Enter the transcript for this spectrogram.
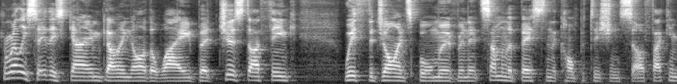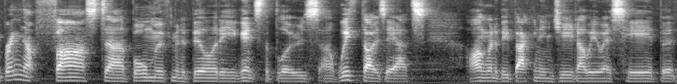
Can really see this game going either way, but just I think with the Giants' ball movement. It's some of the best in the competition. So if they can bring that fast uh, ball movement ability against the Blues uh, with those outs, I'm going to be backing in GWS here. But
